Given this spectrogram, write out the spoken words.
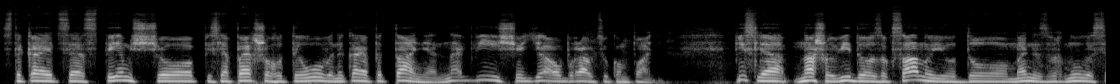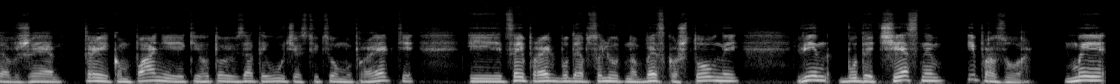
стикається з тим, що після першого ТО виникає питання, навіщо я обрав цю компанію. Після нашого відео з Оксаною до мене звернулося вже три компанії, які готові взяти участь у цьому проєкті. І цей проєкт буде абсолютно безкоштовний, він буде чесним і прозорим. Ми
